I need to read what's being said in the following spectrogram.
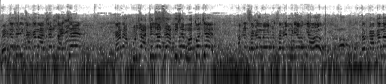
भेटण्यासाठी काकांना अर्जंट जायचंय. कारण पुढच्या आजचे दिवस हे अतिशय महत्त्वाचे आहेत. आपल्या सगळ्यांमध्ये आपण सगळे मीडियावरती आहोत. तर काकांना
